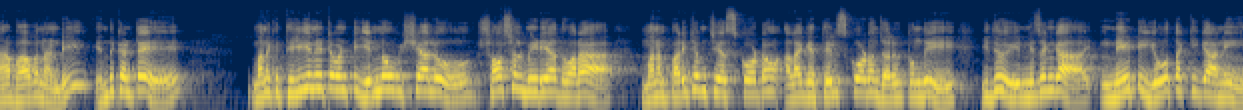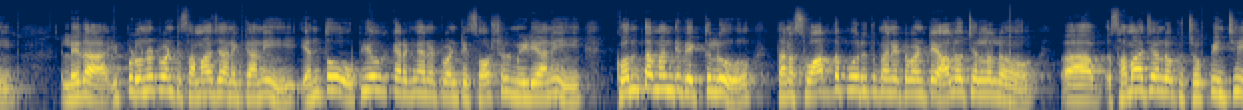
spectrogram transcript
నా భావన అండి. ఎందుకంటే మనకి తెలియనటువంటి ఎన్నో విషయాలు సోషల్ మీడియా ద్వారా మనం పరిచయం చేసుకోవడం అలాగే తెలుసుకోవడం జరుగుతుంది. ఇది నిజంగా నేటి యువతకి కానీ లేదా ఇప్పుడు ఉన్నటువంటి సమాజానికి కానీ ఎంతో ఉపయోగకరంగానటువంటి సోషల్ మీడియాని కొంతమంది వ్యక్తులు తన స్వార్థపూరితమైనటువంటి ఆలోచనలను సమాజంలోకి చొప్పించి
